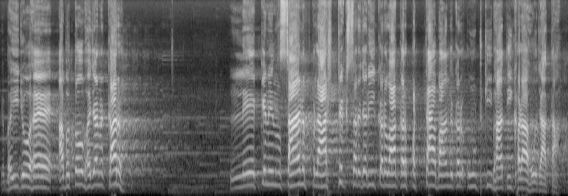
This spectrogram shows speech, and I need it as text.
कि भाई जो है, अब तो भजन कर। लेकिन इंसान प्लास्टिक सर्जरी करवाकर, पट्टा बांधकर, ऊँट की भांति खड़ा हो जाता।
